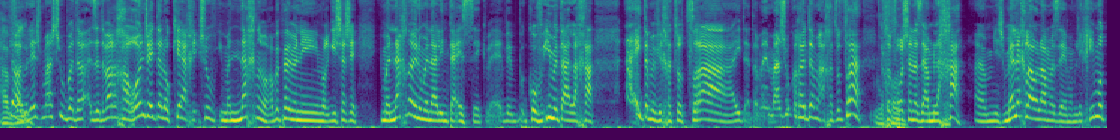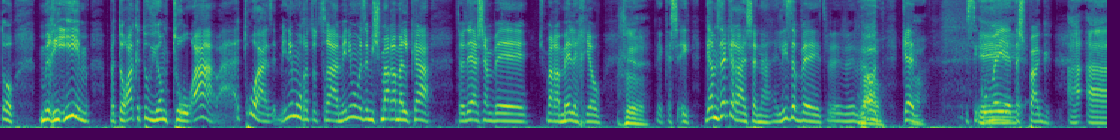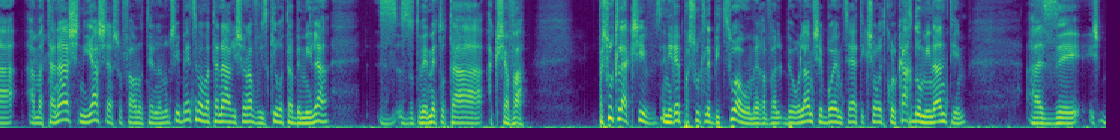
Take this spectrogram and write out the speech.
אבל... לא, אבל יש משהו בדבר, זה הדבר האחרון שהיית לוקח, שוב, אם אנחנו, הרבה פעמים אני מרגישה שאם אנחנו היינו מנהלים את העסק וקובעים את ההלכה, היית מביא חצוצרה, היית, אתה מבין, משהו ככה יותר מה, חצוצרה. נכון. סוף ראש זה המלאכה, יש מלך לעולם הזה, ממליכים אותו, מריעים, בתורה כתוב יום תרועה, תרועה זה מינימום חצוצרה, מינימום איזה משמר המלכה. אתה יודע, שם במשמר המלך, יואו. גם זה קרה השנה, אליזבת ועוד, כן. סיכומי אה, תשפ"ג. המתנה השנייה שהשופר נותן לנו, שהיא בעצם המתנה הראשונה, והוא הזכיר אותה במילה, זאת באמת אותה הקשבה. פשוט להקשיב, זה נראה פשוט לביצוע, הוא אומר, אבל בעולם שבו אמצעי התקשורת כל כך דומיננטיים, אז uh,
